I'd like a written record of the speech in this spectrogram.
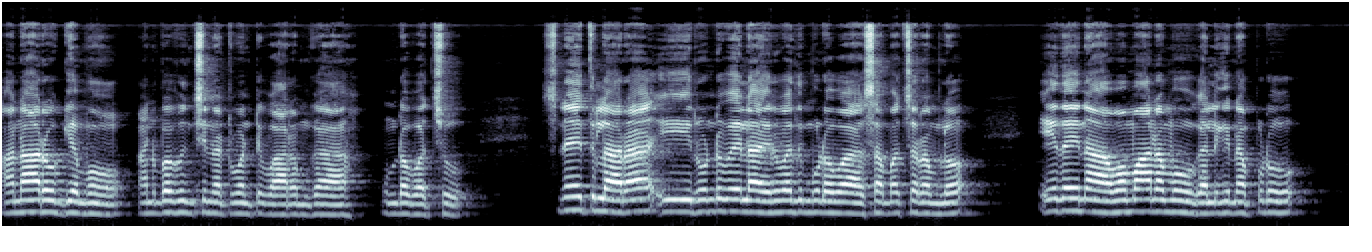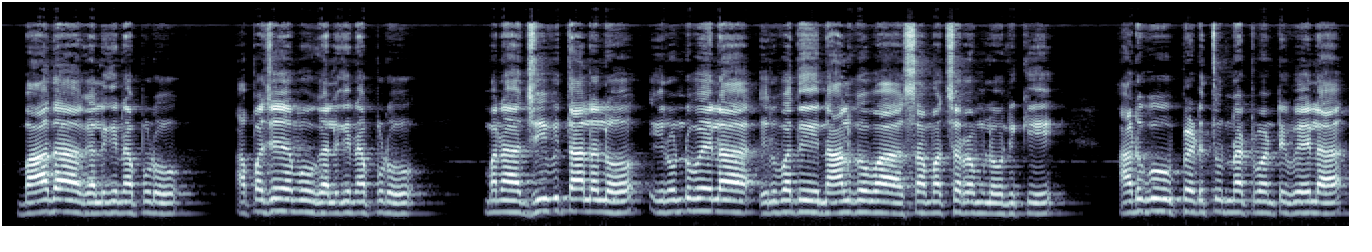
అనారోగ్యము అనుభవించినటువంటి వారంగా ఉండవచ్చు. స్నేహితులారా ఈ రెండు వేల ఇరవై మూడవ సంవత్సరంలో ఏదైనా అవమానము కలిగినప్పుడు బాధ కలిగినప్పుడు అపజయము కలిగినప్పుడు మన జీవితాలలో ఈ రెండు వేల ఇరవై నాలుగవ సంవత్సరంలోనికి అడుగు పెడుతున్నటువంటి వేళ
